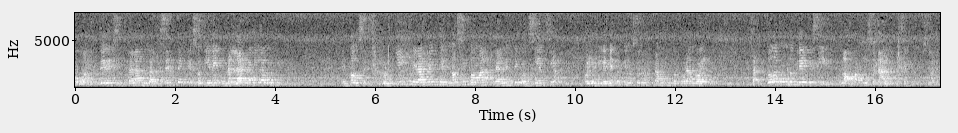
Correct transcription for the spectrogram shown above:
o cuando ustedes instalan un data center, eso tiene una larga vida útil. Entonces, ¿por qué generalmente no se toma realmente conciencia con los elementos que nosotros estamos incorporando ahí? O sea, todo el mundo cree que sí, no, va a funcionar porque siempre funciona.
